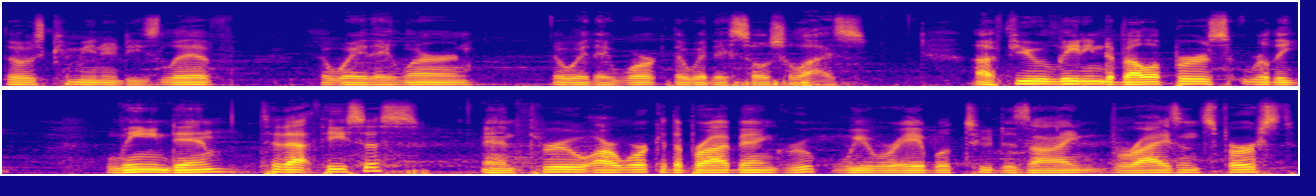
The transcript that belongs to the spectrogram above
those communities live, the way they learn, the way they work, the way they socialize. A few leading developers really leaned in to that thesis, and through our work at the Broadband Group, we were able to design Verizon's first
